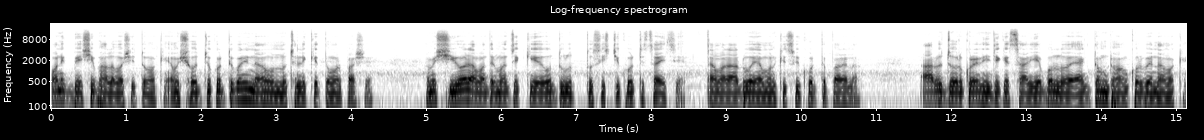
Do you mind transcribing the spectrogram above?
অনেক বেশি ভালোবাসি তোমাকে। আমি সহ্য করতে পারি না অন্য ছেলেকে তোমার পাশে। আমি শিওর আমাদের মাঝে কেউ দূরত্ব সৃষ্টি করতে চাইছে। আমার আরও এমন কিছুই করতে পারে না। আরও জোর করে নিজেকে ছাড়িয়ে বলল, একদম ঢং করবে না আমাকে।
